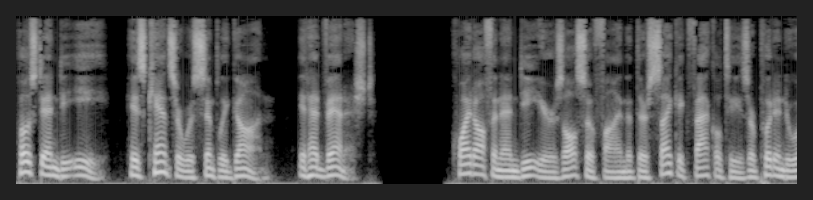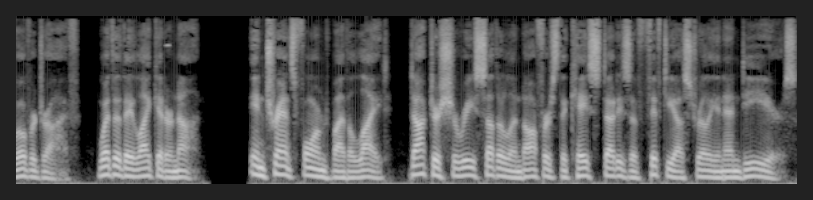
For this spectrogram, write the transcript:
Post NDE, his cancer was simply gone, it had vanished. Quite often, NDEers also find that their psychic faculties are put into overdrive, whether they like it or not. In Transformed by the Light, Dr. Cherie Sutherland offers the case studies of 50 Australian NDEers,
